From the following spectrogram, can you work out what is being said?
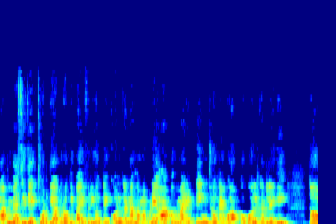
आप मैसेज एक छोड़ दिया करो कि बाई फ्री होते ही कॉल करना। हम अपने आप, हमारी टीम जो है, वो आपको कॉल कर लेगी। तो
